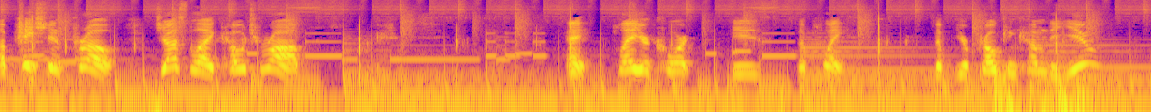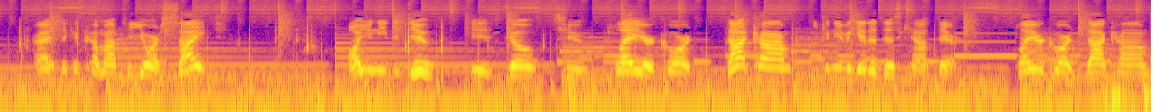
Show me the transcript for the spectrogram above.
a patient pro, just like Coach Rob, hey, play your court is the place. The, your pro can come to you, right? They can come out to your site. All you need to do is go to playyourcourt.com. You can even get a discount there. playyourcourt.com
